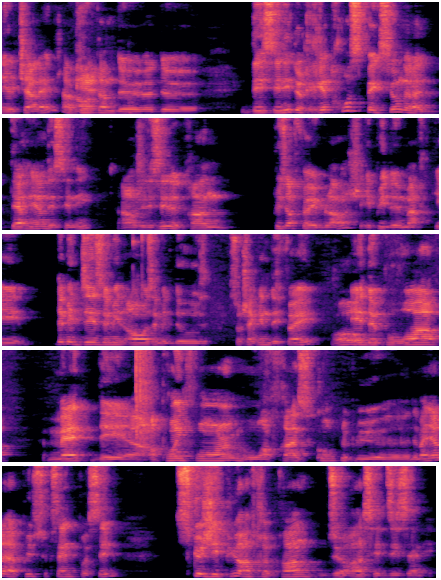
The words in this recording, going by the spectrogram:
Year Challenge, alors Ok. en termes de, de décennie, de rétrospection de la dernière décennie. Alors, j'ai décidé de prendre plusieurs feuilles blanches et puis de marquer 2010, 2011, 2012 sur chacune des feuilles Oh. et de pouvoir mettre des euh, en point form ou en phrase courte le plus euh, de manière la plus succincte possible ce que j'ai pu entreprendre durant ces dix années.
